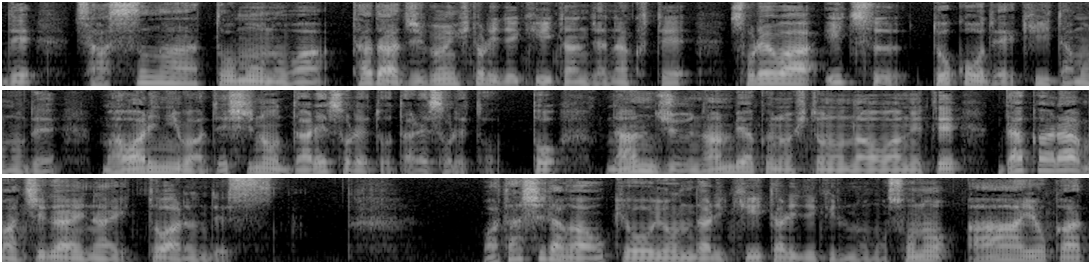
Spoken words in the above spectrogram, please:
で、さすがと思うのはただ自分一人で聞いたんじゃなくてそれはいつどこで聞いたもので周りには弟子の誰それと誰それとと何十何百の人の名を挙げてだから間違いないとあるんです。私らがお経を読んだり聞いたりできるのもそのああよかっ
